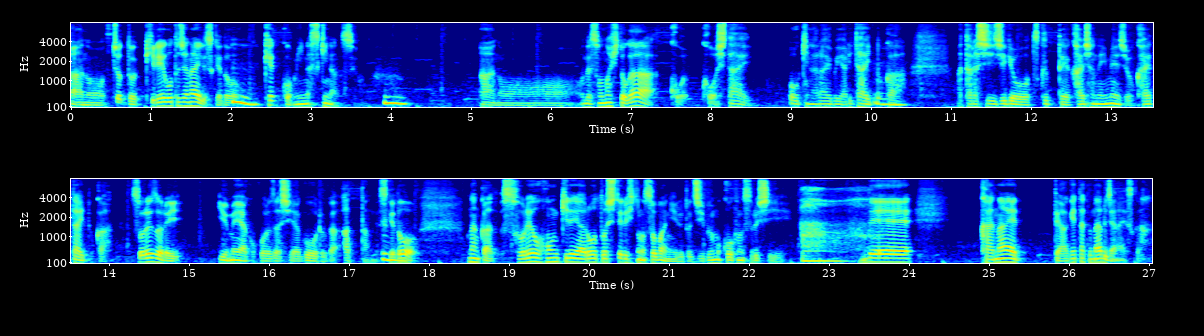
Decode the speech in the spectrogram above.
うん、あのちょっと綺麗事じゃないですけど、うん、結構みんな好きなんですよ。うん、あのでその人がこうこうしたい大きなライブやりたいとか、新しい事業を作って会社のイメージを変えたいとかそれぞれ夢や志やゴールがあったんですけど、うん、なんかそれを本気でやろうとしてる人のそばにいると自分も興奮するし。で叶えてあげたくなるじゃないですか、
